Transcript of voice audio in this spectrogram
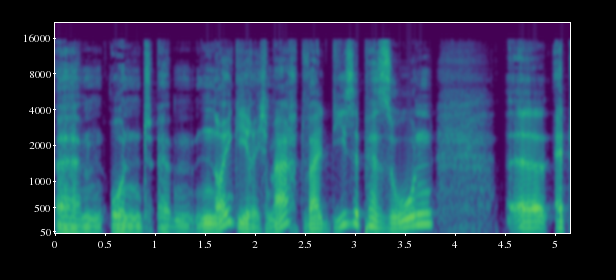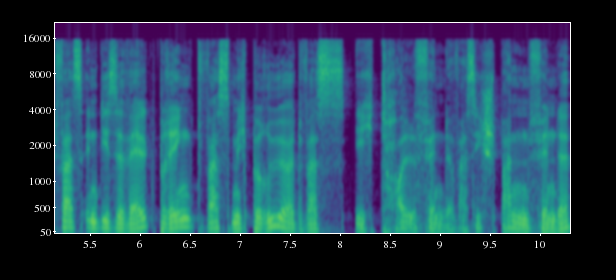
ähm, und ähm, neugierig macht, weil diese Person äh, etwas in diese Welt bringt, was mich berührt, was ich toll finde, was ich spannend finde,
